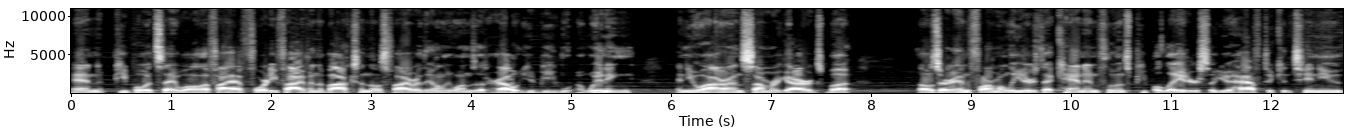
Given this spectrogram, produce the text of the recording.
and people would say well if i have 45 in the box and those five are the only ones that are out you'd be winning and you are on some regards. But those are informal leaders that can influence people later. So you have to continue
